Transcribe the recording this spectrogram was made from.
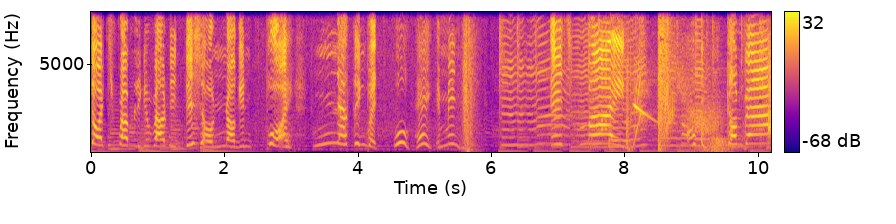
thoughts rumbling around in this old noggin, boy. Nothing but. Ooh, hey, a mint. It's mine. Oh, come back.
